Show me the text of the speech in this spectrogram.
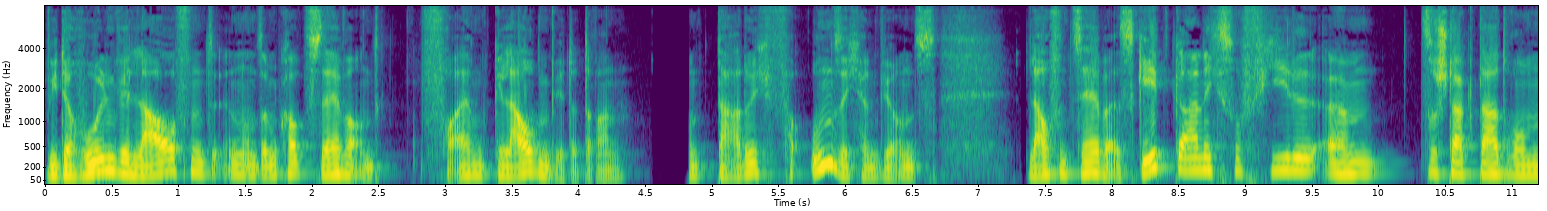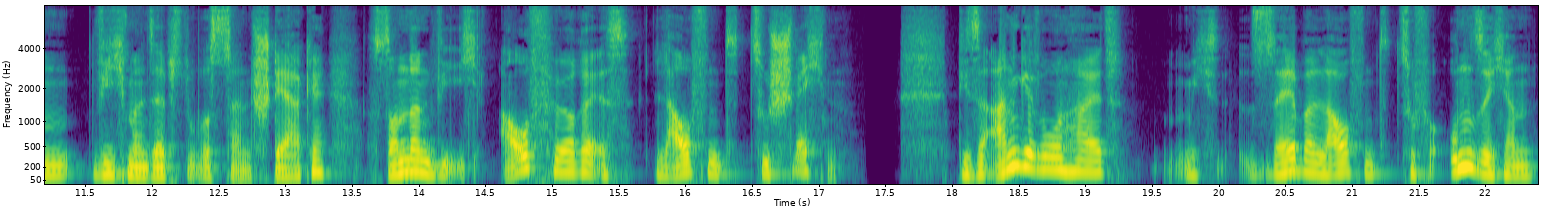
wiederholen wir laufend in unserem Kopf selber und vor allem glauben wir daran. Und dadurch verunsichern wir uns laufend selber. Es geht gar nicht so viel ähm, so stark darum, wie ich mein Selbstbewusstsein stärke, sondern wie ich aufhöre, es laufend zu schwächen. Diese Angewohnheit, mich selber laufend zu verunsichern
